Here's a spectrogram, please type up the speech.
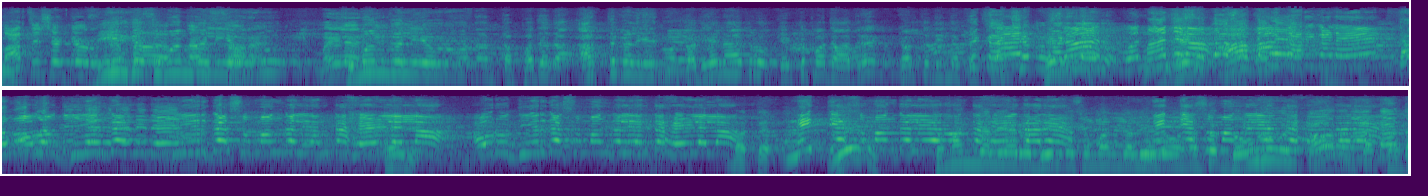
ಭಾರತಿ ಶೆಟ್ಟಿ ಅವರು ದೀರ್ಘ ಸುಮಂಗಲಿ ಅವರು. ಸುಮಂಗಲಿ ಅವರು ಅನ್ನೋಂತ ಪದದ ಅರ್ಥಗಳೇನು ಅಂತ ಅದೇನಾದ್ರೂ ಕೆಟ್ಟ ಪದ ಆದ್ರೆ ಕರ್ತದಿಂದ ದೀರ್ಘ? ಸುಮಂಗಲಿ ಅಂತ ಹೇಳಲಿಲ್ಲ. ಅವರು ದೀರ್ಘ ಸುಮಂಗಲಿ ಅಂತ ಹೇಳಲ್ಲ ಮತ್ತೆ ನಿತ್ಯ ಏನು? ಸುಮಂಗಲಿಯರು. ದೀರ್ಘ ಸುಮಂಗಲಿಯರು ಅನ್ನೋದು ಹೇಳಿದ್ದಾರೆ. ಪದ.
